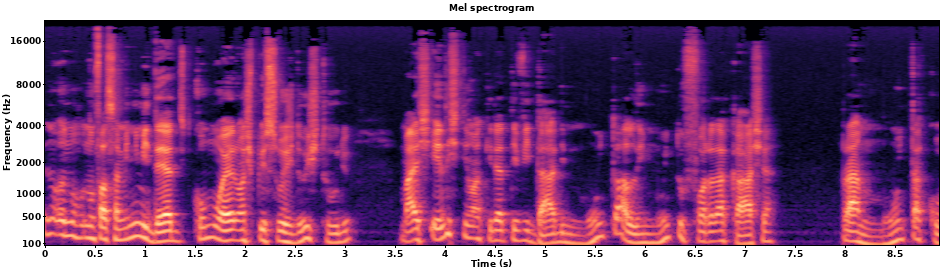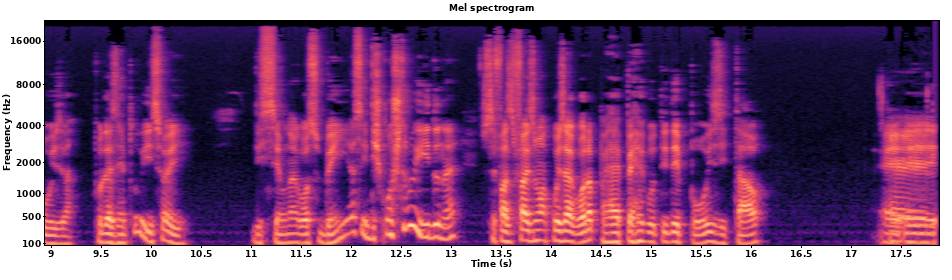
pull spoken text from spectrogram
Eu não, não faço a mínima ideia de como eram as pessoas do estúdio, mas eles têm uma criatividade muito além, muito fora da caixa para muita coisa. Por exemplo, isso aí. De ser um negócio bem, assim, desconstruído, né? Você faz, faz uma coisa agora para repercutir depois e tal. É, é,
